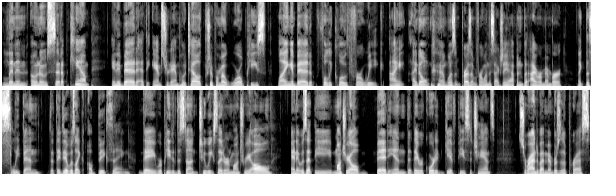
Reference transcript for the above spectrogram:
Lennon and Ono set up camp in a bed at the Amsterdam Hotel to promote world peace lying in bed fully clothed for a week. I I don't I wasn't present for when this actually happened, but I remember like the sleep in that they did was like a big thing. They repeated the stunt 2 weeks later in Montreal and it was at the Montreal Bed-In that they recorded Give Peace a Chance surrounded by members of the press,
